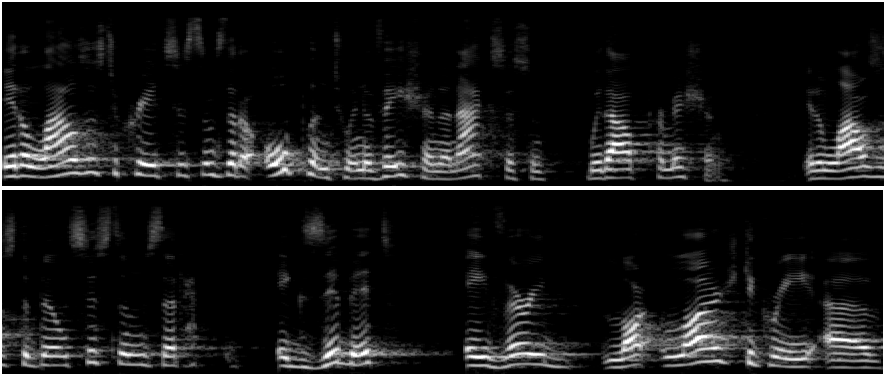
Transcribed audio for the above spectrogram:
It allows us to create systems that are open to innovation and access without permission. It allows us to build systems that exhibit a very lar large degree of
